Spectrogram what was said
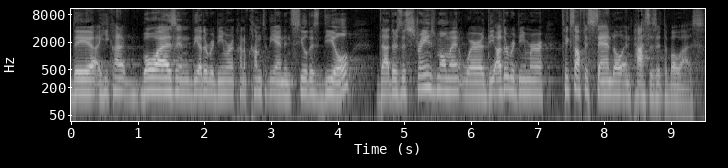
they, uh, he kind of, Boaz and the other Redeemer kind of come to the end and seal this deal. That there's this strange moment where the other Redeemer takes off his sandal and passes it to Boaz.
